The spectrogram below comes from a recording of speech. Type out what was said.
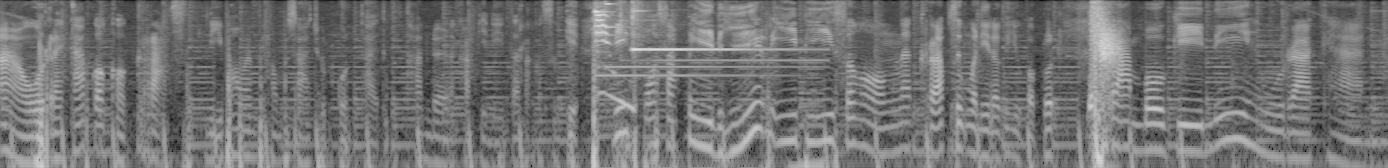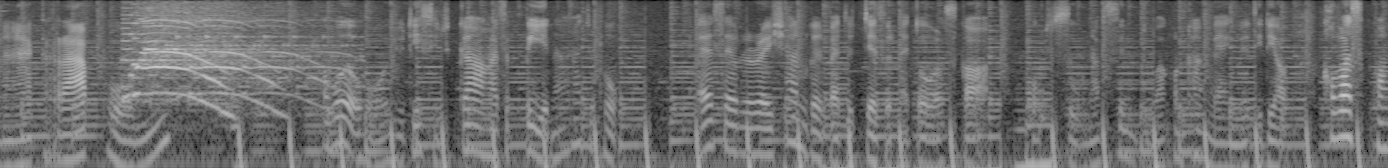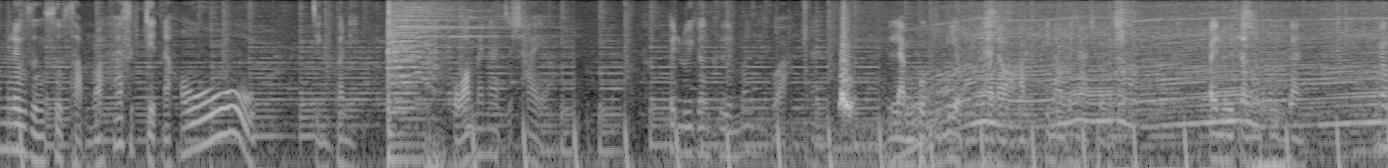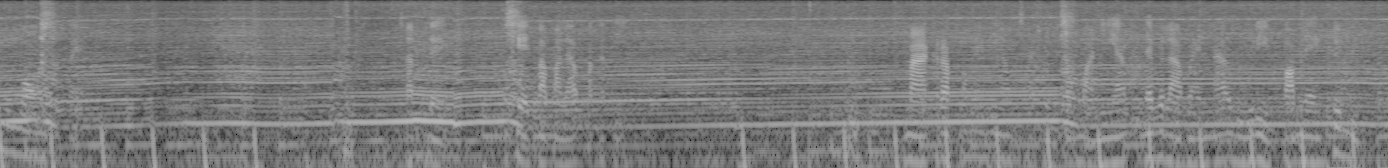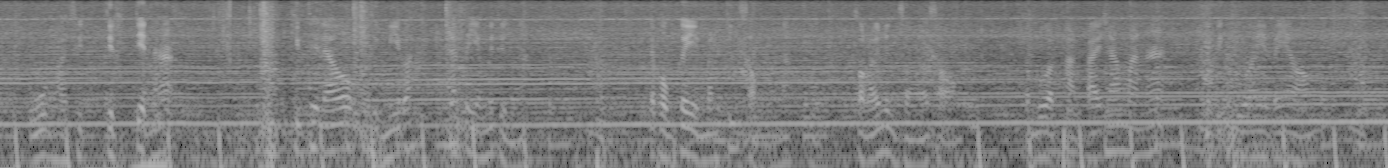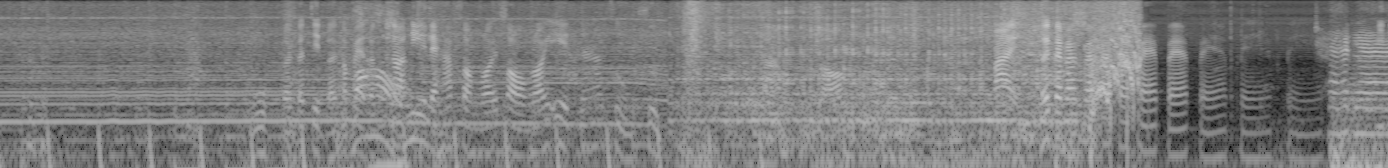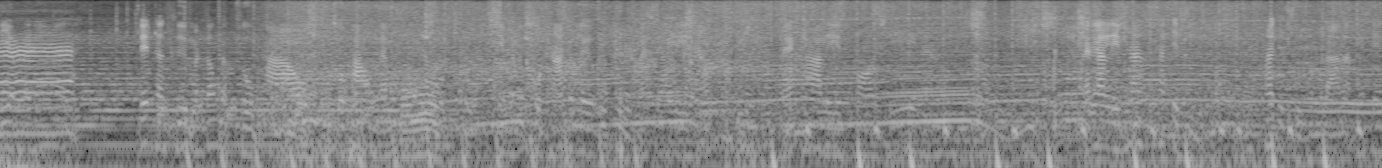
เอาล้วครับก็ขอกราบสวัสดีพ่อแม่พี่น้องประชาชนคนไทยทุกท่านด้วยนะครับยินดีต้อนรับเข้าสู่เกม Need for Speed Heat EP 2นะครับ ซึ่งวันนี้เราก็อยู่กับรถ Lamborghini Huracan นะครับผม Power โอ้โห อยู่ที่ 49 High Speed นะ 5.6 Acceleration เกิน 8.7 ส่วนในตัวก็6.0 นับซึ่งถือว่าค่อนข้างแรงเลยทีเดียว เขาว่าความเร็วสูงสุด 357 นะโอ้จริงปะนี่ผมว่าไม่น่าจะใช่อะไปลุยกลางคืนบ้างดีกว่าแลมโบกินี่ของแม่เราครับ พี่น้องประชาชน ไปลุยตอนกลางคืนกันแม่มุมมองมันแปลกชัดเลย โอเคปรับมาแล้วปกติ มาครับพ่อแม่พี่น้องประชาชนจังหวะนี้ครับได้เวลาแหวนนะรู้ดีความแรงขึ้นโอ้พาสิเจ็ดเจ็ดนะฮะคลิปที่แล้วถึงนี้ปะน่าจะยังไม่ถึงนะแต่ผมเคยเห็นมันที่สองนะสองร้อยหนึ่งสองร้อยสองตำรวจผ่านไปช่างมันนะอย่าไปกลัวอย่าไปยอมโอ้ร้อยก็เจ็ดร้อยก็แปดแล้วก็นี่เลยครับสองร้อยสองร้อยเอ็ดนะฮะสูงสุดสามสองหนึ่งไปเฮ้ยแปะแปะแปะแปะแปะ แปะแปะแปะแปะมีเดียมไม่ได้ เล่นกลางคืนมันต้องแบบโชว์พาวโชว์พาวแลมโบนี่มันต้องกดหากันเลยโอ้โหแม็กลาเรนนะแม็กลาเรนพอชี่นะแม็กลาเรนห้าห้าเจ็ดศูนย์ห้าเจ็ดศูนย์ธรรมดานะไม่ใช่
